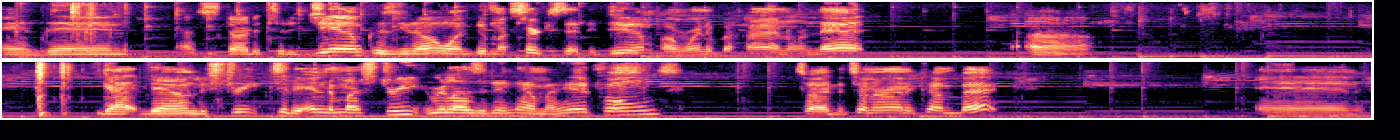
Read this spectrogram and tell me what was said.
and then I started to the gym because you know I want to do my circus at the gym. I'm running behind on that. Uh, got down the street to the end of my street, realized I didn't have my headphones. So I had to turn around and come back. And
